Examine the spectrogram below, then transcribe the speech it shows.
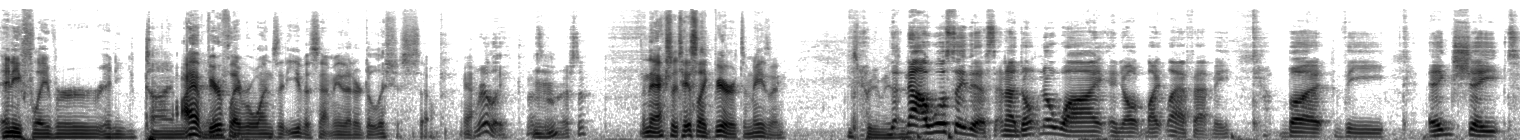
Any flavor, any time. I have beer flavor ones that Eva sent me that are delicious. So yeah, Really, that's Mm-hmm. interesting. and they actually taste like beer. It's amazing. It's pretty amazing. Now I will say this, and I don't know why, and y'all might laugh at me, but the egg-shaped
